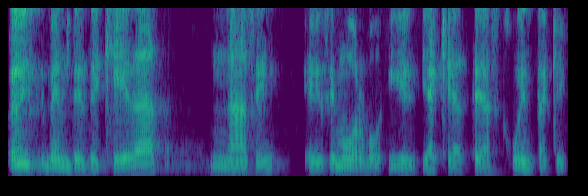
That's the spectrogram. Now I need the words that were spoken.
Bueno, ¿desde qué edad nace ese morbo y, a qué edad te das cuenta que,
